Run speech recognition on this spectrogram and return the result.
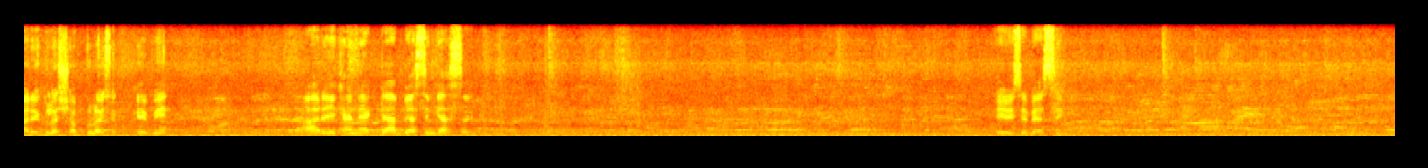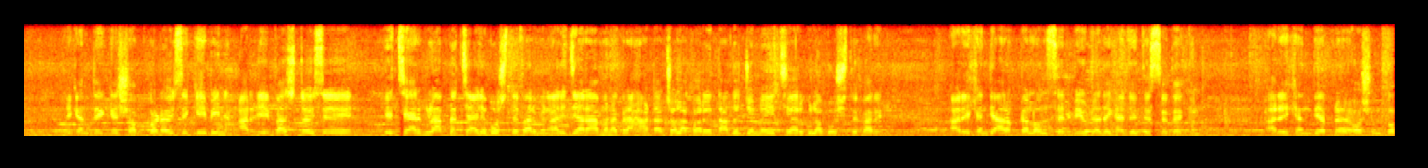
আর এগুলো সবগুলো হচ্ছে কেবিন। আর এখানে একটা বেসিং আছে। এই হচ্ছে বেসিং এখান থেকে সবকটা হয়েছে কেবিন। আর এই পাশটা হয়েছে এই চেয়ারগুলো আপনার চাইলে বসতে পারবেন। আর যারা মনে করেন হাঁটা চলা করে, তাদের জন্য এই চেয়ারগুলো বসতে পারে। আর এখান থেকে আর একটা লঞ্চের ভিউটা দেখা যাইতেছে, দেখুন। আর এখান দিয়ে আপনার অসংখ্য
